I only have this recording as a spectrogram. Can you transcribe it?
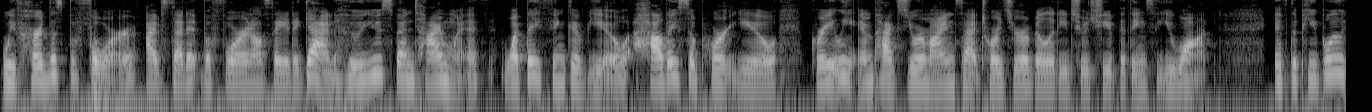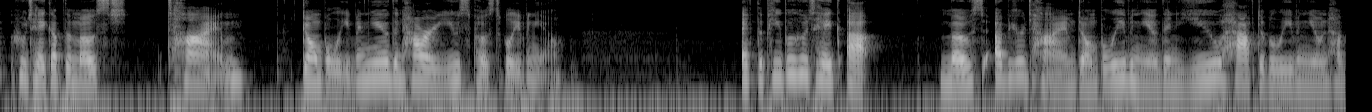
We've heard this before. I've said it before and I'll say it again. Who you spend time with, what they think of you, how they support you greatly impacts your mindset towards your ability to achieve the things that you want. If the people who take up the most time don't believe in you, then how are you supposed to believe in you? If the people who take up most of your time don't believe in you, then you have to believe in you and have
